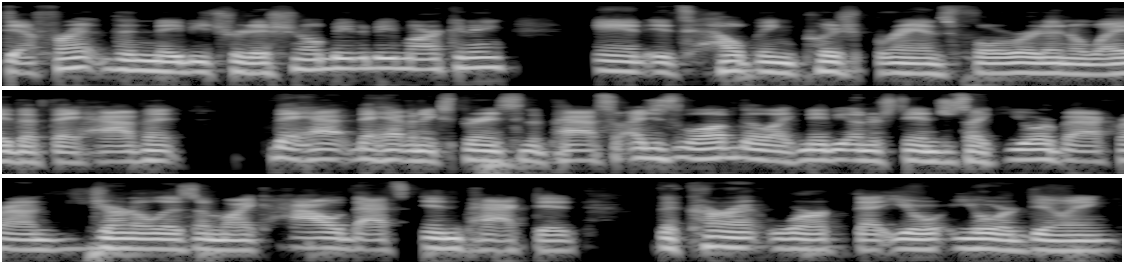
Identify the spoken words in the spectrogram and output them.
different than maybe traditional B2B marketing. And it's helping push brands forward in a way that they haven't they have they haven't experienced in the past. So I just love to like maybe understand just like your background, journalism, like how that's impacted the current work that you're you're doing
